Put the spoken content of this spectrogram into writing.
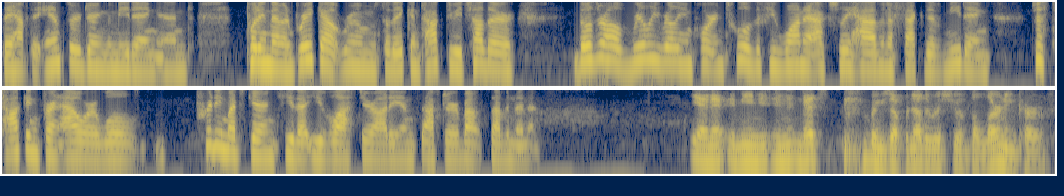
they have to answer during the meeting and putting them in breakout rooms so they can talk to each other. Those are all really really important tools if you want to actually have an effective meeting. Just talking for an hour will pretty much guarantee that you've lost your audience after about seven minutes. Yeah and i mean and that brings up another issue of the learning curve.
